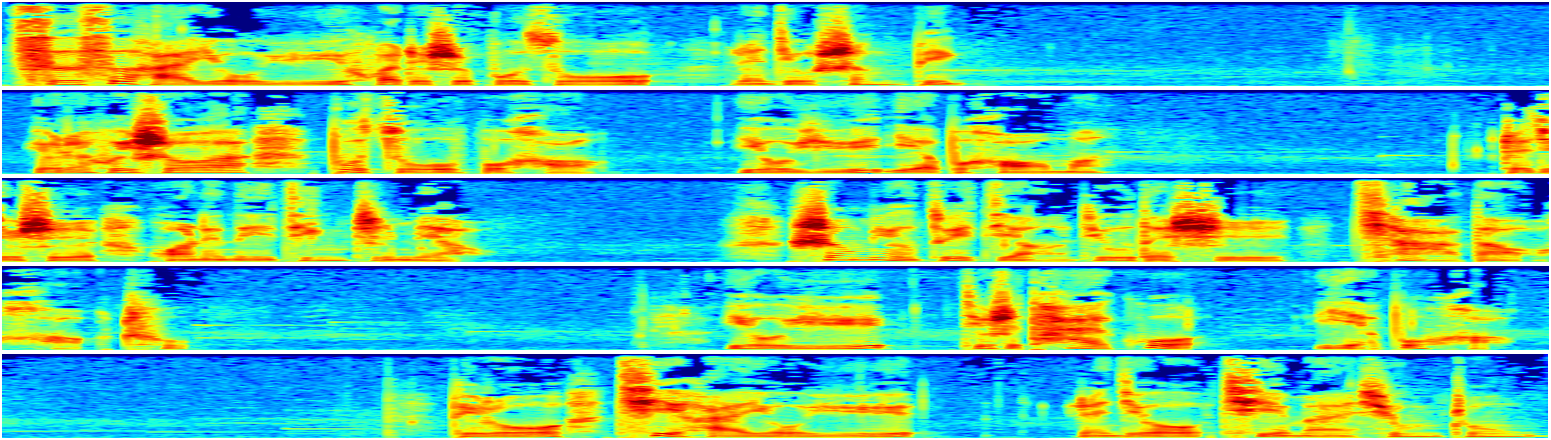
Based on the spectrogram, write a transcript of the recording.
此四海有余或者是不足，人就生病。有人会说不足不好，有余也不好吗？这就是《黄帝内经》之妙。生命最讲究的是恰到好处。有余就是太过也不好。比如气海有余。人就气满胸中，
